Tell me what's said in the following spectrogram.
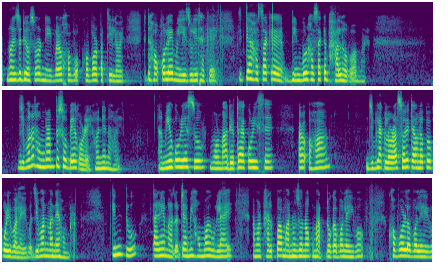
আপুনি যদি ওচৰৰ নেইবাৰৰ খবৰ খবৰ পাতি লয় তেতিয়া সকলোৱে মিলি জুলি থাকে। তেতিয়া সঁচাকৈ দিনবোৰ সঁচাকৈ ভাল হ'ব আমাৰ। জীৱনত সংগ্ৰামটো চবেই কৰে হয়নে নহয়? আমিও কৰি আছোঁ মোৰ মা দেউতাই কৰিছে আৰু অহা যিবিলাক ল'ৰা ছোৱালী তেওঁলোকেও কৰিব লাগিব জীৱন মানে সংগ্ৰাম। কিন্তু তাৰে মাজতে আমি সময় ওলাই আমাৰ ভালপোৱা মানুহজনক মাত লগাব লাগিব খবৰ ল'ব লাগিব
